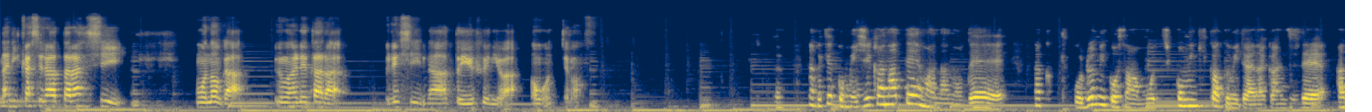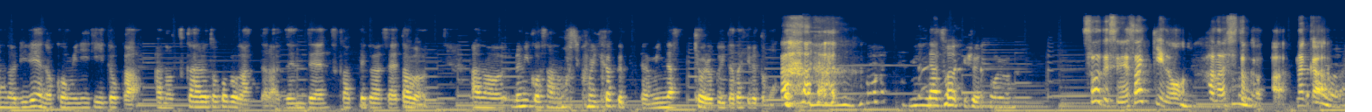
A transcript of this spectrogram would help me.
何かしら新しいものが生まれたら嬉しいなというふうには思ってます。なんか結構身近なテーマなのでなんか結構ルミ子さん持ち込み企画みたいな感じであのリレーのコミュニティとかあの使えるところがあったら全然使ってください。多分あのルミ子さんの持ち込み企画って言ったらみんな協力いただけると思う。みんな乗ってくると思います。そうですね。さっきの話とかは、うん、なんか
